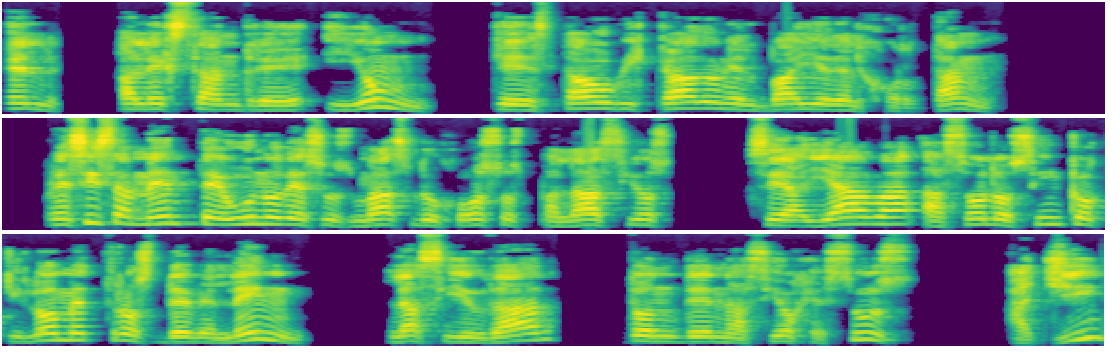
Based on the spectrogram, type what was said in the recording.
El Alexandreion, que está ubicado en el Valle del Jordán. Precisamente uno de sus más lujosos palacios se hallaba a solo cinco kilómetros de Belén, la ciudad donde nació Jesús. Allí,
